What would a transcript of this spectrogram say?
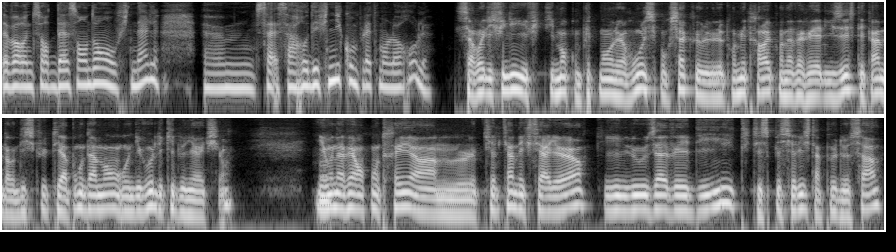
d'avoir une sorte d'ascendant au final, ça, ça redéfinit complètement leur rôle ça redéfinit effectivement complètement leur rôle. C'est pour ça que le premier travail qu'on avait réalisé, c'était quand même d'en discuter abondamment au niveau de l'équipe de direction. Et mmh. on avait rencontré quelqu'un d'extérieur qui nous avait dit, qui était spécialiste un peu de ça,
